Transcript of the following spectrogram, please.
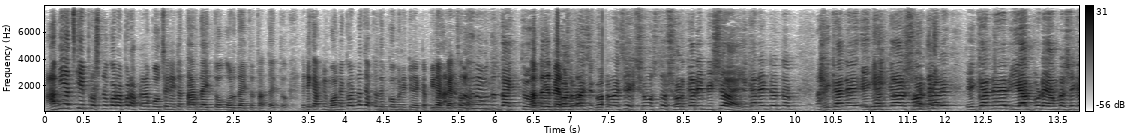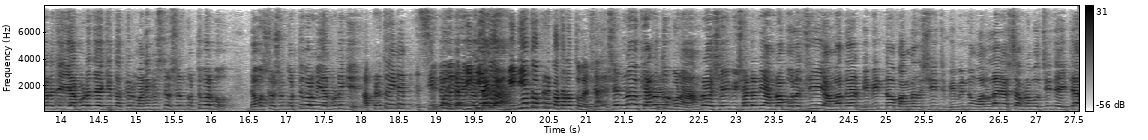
আমি আজকে এই প্রশ্ন করার পর আপনারা বলছেন এটা তার দায়িত্ব ওর দায়িত্ব তার দায়িত্ব। এটাকে আপনি মনে করেন না যে আপনাদের কমিউনিটির একটা বিরাট ব্যর্থতা? আমাদের দায়িত্ব। আপনাদের ব্যর্থতা? ঘটনা হয়েছে সমস্ত সরকারি বিষয় এখানে এখানে এখানকার সরকারি এখানের এয়ারপোর্টে আমরা সেখানে যে এয়ারপোর্টে যাই কি তৎক্ষণ ম্যানিফেস্টেশন করতে পারব? ডেমনস্ট্রেশন করতে পারব এয়ারপোর্টে আপনারা তো এটা সিম্পল এটা- মিডিয়া তো মিডিয়া তো আপনার কথাটা তোলেন সে নো কেন তুলবো না? আমরা সেই বিষয়টা নিয়ে আমরা বলেছি আমাদের বিভিন্ন বাংলাদেশি বিভিন্ন অনলাইন আসছে আমরা বলছি যে এটা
